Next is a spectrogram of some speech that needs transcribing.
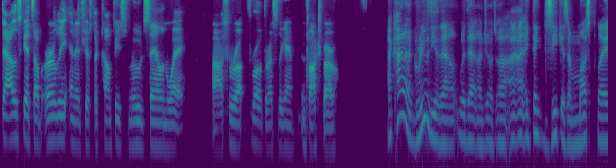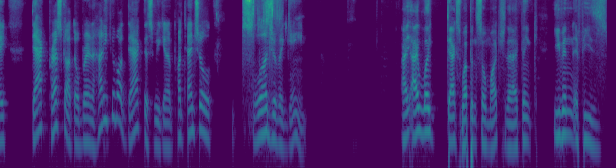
Dallas gets up early and it's just a comfy, smooth sailing way uh, throughout throughout the rest of the game in Foxborough. I kind of agree with you that with that on uh, Jones. Uh, I, I think Zeke is a must play. Dak Prescott though, Brandon, how do you feel about Dak this week in a potential sludge of a game? I, I like Dak's weapons so much that I think even if he's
